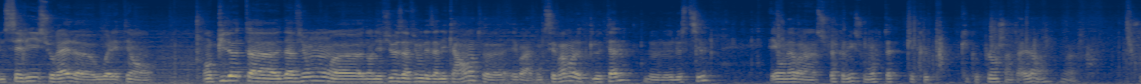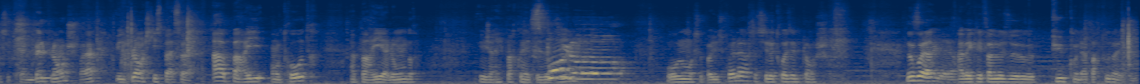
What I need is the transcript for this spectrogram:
une série sur elle euh, où elle était en, en pilote d'avion dans les vieux avions des années 40 euh, et voilà donc c'est vraiment le, le thème, le, le- le style et on a voilà, un super comics, je vous montre peut-être quelques, quelques planches à l'intérieur. hein, voilà. Je trouve que C'est une belle planche, voilà. Une planche qui se passe à Paris entre autres, à Paris, à Londres et j'arrive pas à reconnaître les autres villes. Spoiler Oh non, c'est pas du spoiler, ça c'est la troisième planche. Donc voilà, Spoiler. avec les fameuses euh, pubs qu'on a partout dans les comics.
